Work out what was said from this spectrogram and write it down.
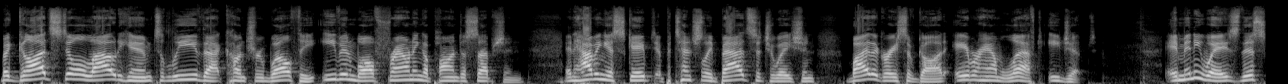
But God still allowed him to leave that country wealthy, even while frowning upon deception. And having escaped a potentially bad situation by the grace of God, Abraham left Egypt. In many ways, this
